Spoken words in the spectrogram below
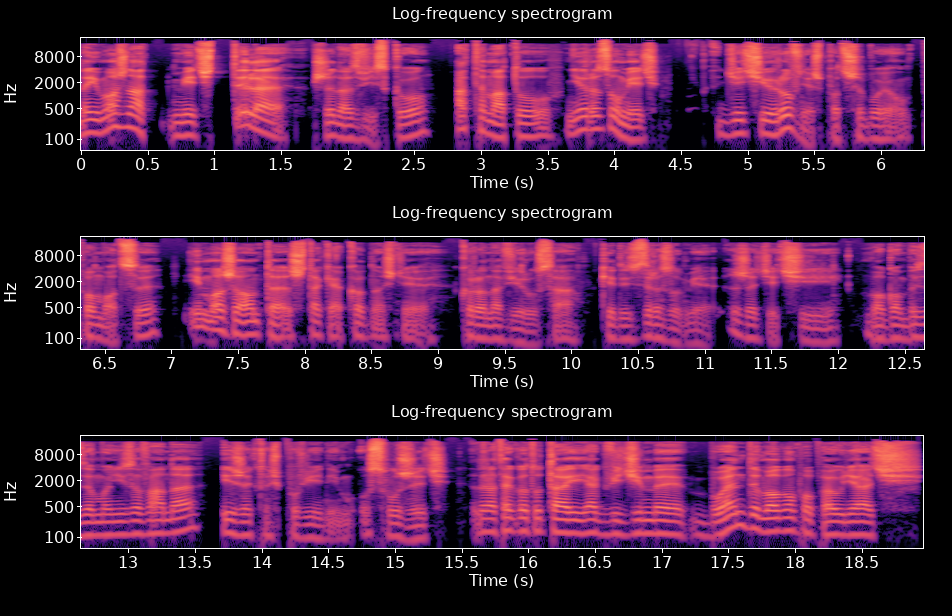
No i można mieć tyle przy nazwisku, a tematu nie rozumieć. Dzieci również potrzebują pomocy i może on też, tak jak odnośnie koronawirusa, kiedyś zrozumie, że dzieci mogą być zdemonizowane i że ktoś powinien im usłużyć. Dlatego tutaj, jak widzimy, błędy mogą popełniać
